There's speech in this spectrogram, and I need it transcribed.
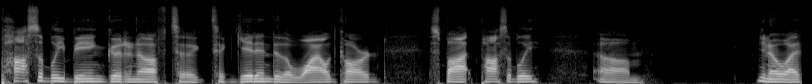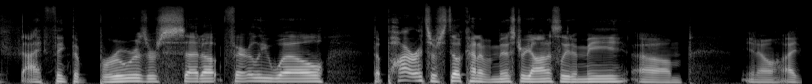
possibly being good enough to to get into the wild card spot, possibly. Um, you know, I I think the Brewers are set up fairly well. The Pirates are still kind of a mystery, honestly, to me. Um, you know, I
